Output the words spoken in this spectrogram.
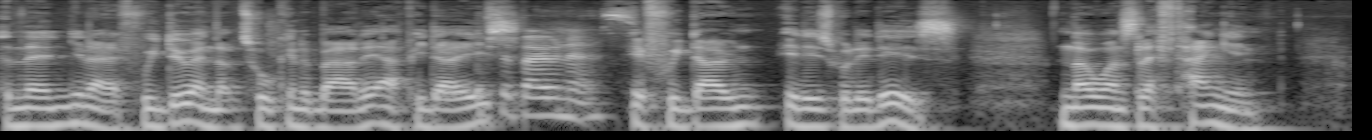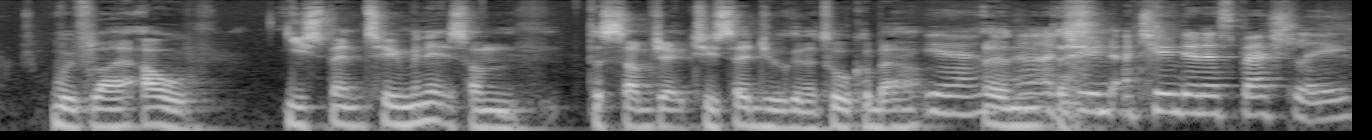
and then you know if we do end up talking about it, happy days. It's a bonus. if we don't, it is what it is. No one's left hanging with like, oh, you spent two minutes on the subject you said you were going to talk about. yeah, and and I tuned, I tuned in especially.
